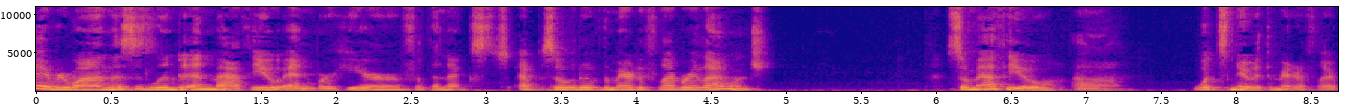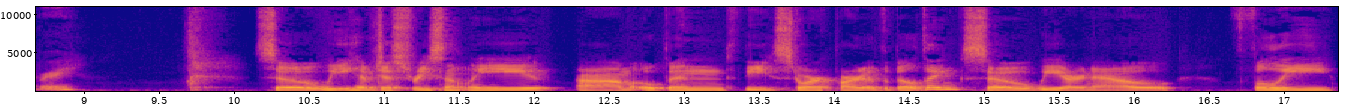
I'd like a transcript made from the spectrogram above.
Hi, everyone. This is Linda and Matthew, and we're here for the next episode of the Meredith Library Lounge. So, Matthew, uh, what's new at the Meredith Library? So, we have just recently um, opened the historic part of the building. So, we are now fully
